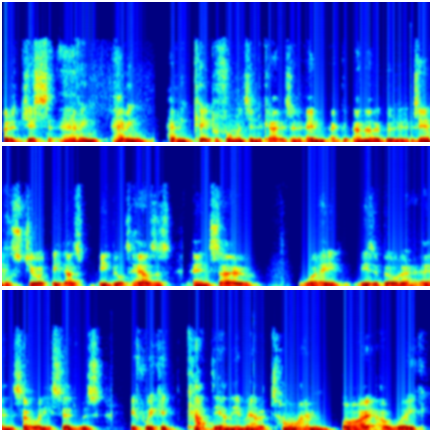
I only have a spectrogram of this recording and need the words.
But it just having having having key performance indicators, and, and a, another good example, Stuart, he does he builds houses, and so what he he's a builder, and so what he said was, if we could cut down the amount of time by a week,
